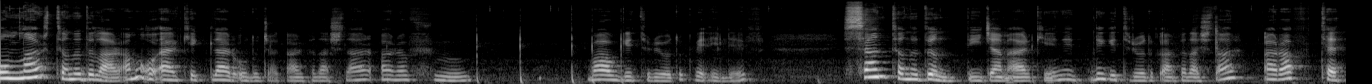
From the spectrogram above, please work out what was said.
Onlar tanıdılar ama o erkekler olacak arkadaşlar. Arafu. Vav getiriyorduk ve elif. Sen tanıdın diyeceğim erkeğe. Ne, ne getiriyorduk arkadaşlar? Araf te.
